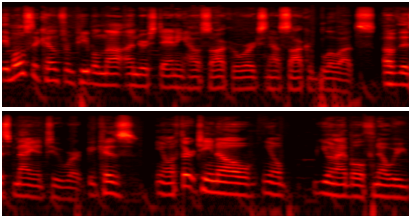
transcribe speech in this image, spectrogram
it mostly comes from people not understanding how soccer works and how soccer blowouts of this magnitude work. Because you know, a 13-0, you know, you and I both know we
